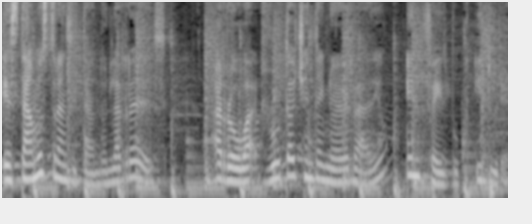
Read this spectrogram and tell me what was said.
Estamos transitando en las redes. Arroba Ruta 89 Radio en Facebook y Twitter.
